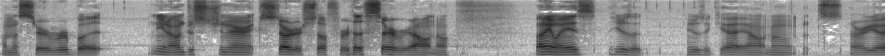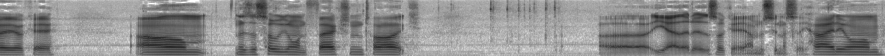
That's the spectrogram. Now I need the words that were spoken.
on the server, but you know, just generic starter stuff for the server. I don't know. But anyways, he was a he was a guy. I don't know. It's our guy. Okay. Um, is this how we go in faction talk? Uh, yeah, that is. Okay, I'm just gonna say hi to him.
